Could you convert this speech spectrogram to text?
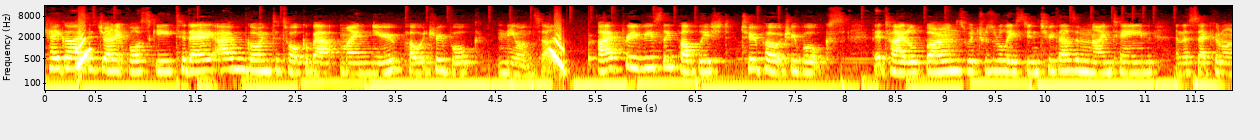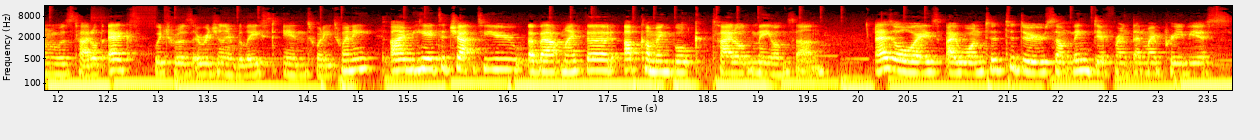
Hey guys, it's Janette Voski. Today I'm going to talk about my new poetry book, Neon Sun. I've previously published two poetry books. They're titled Bones, which was released in 2019, and the second one was titled X, which was originally released in 2020. I'm here to chat to you about my third upcoming book titled Neon Sun. As always, I wanted to do something different than my previous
